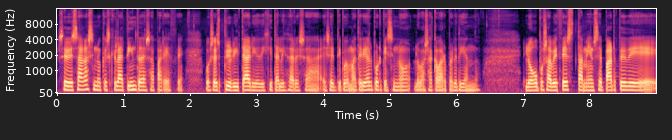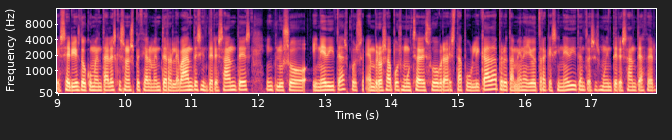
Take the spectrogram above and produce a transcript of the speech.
se deshaga, sino que es que la tinta desaparece. Pues es prioritario digitalizar ese tipo de material porque si no lo vas a acabar perdiendo. Luego, pues a veces también se parte de series documentales que son especialmente relevantes, interesantes, incluso inéditas. Pues en Brosa, pues mucha de su obra está publicada, pero también hay otra que es inédita, entonces es muy interesante hacer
